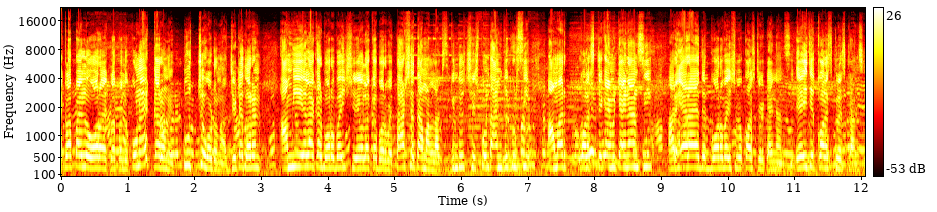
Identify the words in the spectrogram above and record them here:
একলা পাইলো, ওরা একলা পাইলো। কোনো এক কারণে, তুচ্ছ ঘটনা। যেটা ধরেন, আমি এলাকার বড় ভাই, সে এলাকার বড় ভাই, তার সাথে আমার লাগছে। কিন্তু শেষ পর্যন্ত আমি কি করছি, আমার কলেজ থেকে আমি টাইনে আনছি, আর এরা এদের বড় ভাই হিসেবে কলেজ থেকে টাইনে আনছি। এই যে কলেজ কলেজ টানছে।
